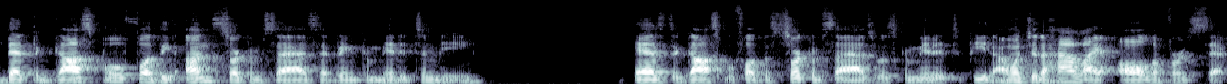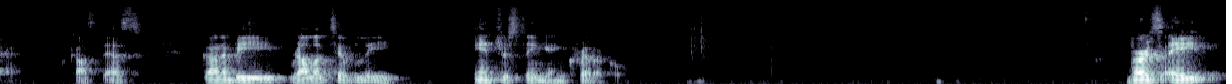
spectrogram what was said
that the gospel for the uncircumcised had been committed to me, as the gospel for the circumcised was committed to Peter. I want you to highlight all of verse 7 because that's going to be relatively interesting and critical. Verse 8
